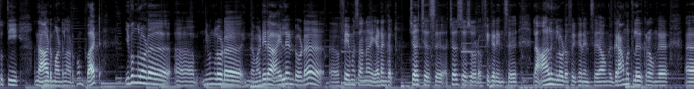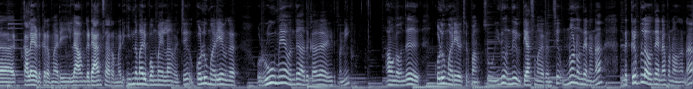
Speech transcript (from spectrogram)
சுற்றி அந்த ஆடு மாடுலாம் இருக்கும். பட் இவங்களோட இவங்களோட இந்த மடிரா ஐலண்டோட ஃபேமஸான இடங்கள் சர்ச்சஸ்ஸு சர்ச்சஸோட ஃபிகரின்ஸு இல்லை ஆளுங்களோட ஃபிகரின்ஸு அவங்க கிராமத்தில் இருக்கிறவங்க கலை எடுக்கிற மாதிரி இல்லை அவங்க டான்ஸ் ஆடுற மாதிரி இந்த மாதிரி பொம்மையெல்லாம் வச்சு கொழு மாதிரியே இவங்க ரூமே வந்து அதுக்காக இது பண்ணி அவங்க வந்து கொழு மாதிரியே வச்சுருப்பாங்க. ஸோ இது வந்து வித்தியாசமாக இருந்துச்சு. இன்னொன்று வந்து என்னென்னா இந்த கிரிப்பில் வந்து என்ன பண்ணுவாங்கன்னா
